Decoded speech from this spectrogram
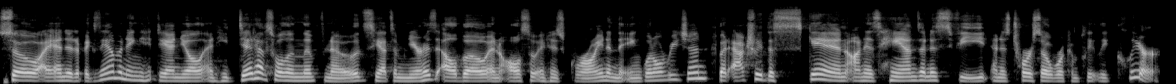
So I ended up examining Daniel, and he did have swollen lymph nodes. He had some near his elbow and also in his groin in the inguinal region. But actually, the skin on his hands and his feet and his torso were completely clear.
